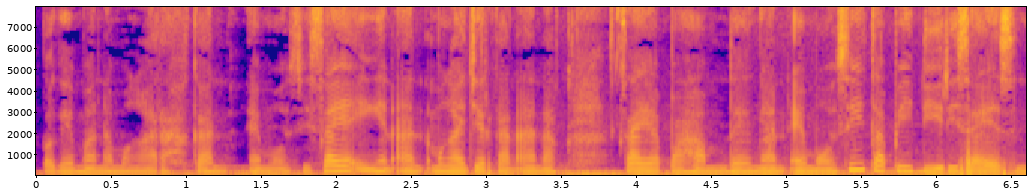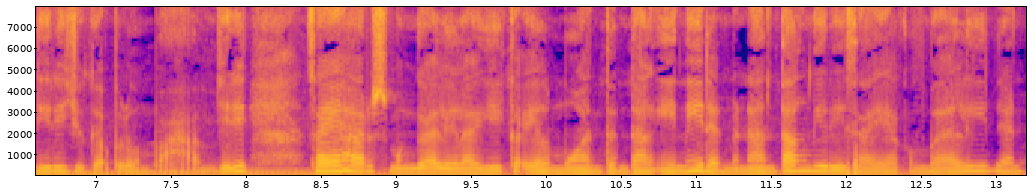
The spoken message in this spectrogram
bagaimana mengarahkan emosi. Saya ingin an mengajarkan anak saya paham dengan emosi tapi diri saya sendiri juga belum paham. Jadi saya harus menggali lagi keilmuan tentang ini dan menantang diri saya kembali dan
